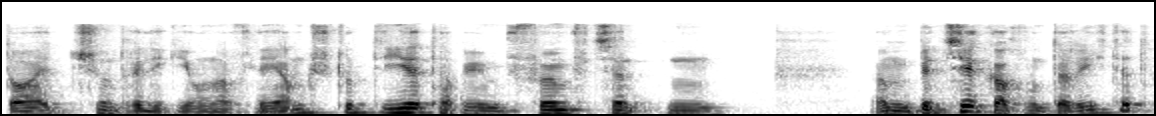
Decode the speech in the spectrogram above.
Deutsch und Religion auf Lehramt studiert, habe im 15. Bezirk auch unterrichtet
